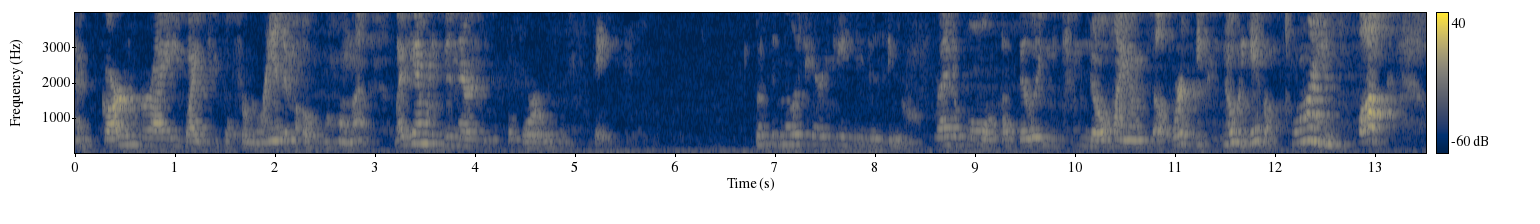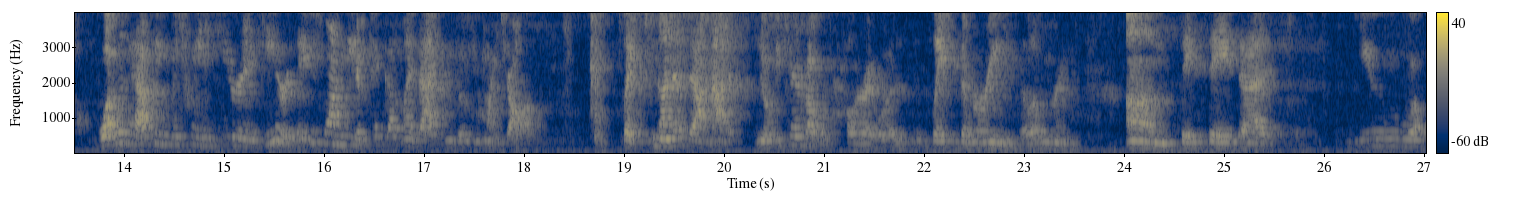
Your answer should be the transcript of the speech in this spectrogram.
I'm garden variety white people from random Oklahoma. My family's been there since before it was a state. But the military gave me this incredible ability to know my own self worth because nobody gave a flying fuck what was happening between here and here. They just wanted me to pick up my bag and go do my job. Like none of that mattered. Nobody cared about what color I was. It's like the Marines. I love Marines. Um, they say that you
